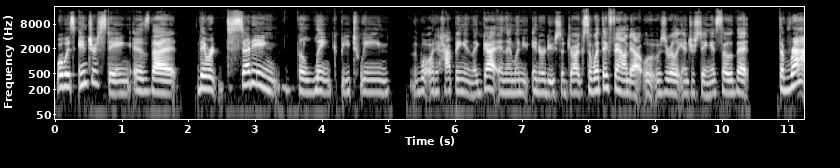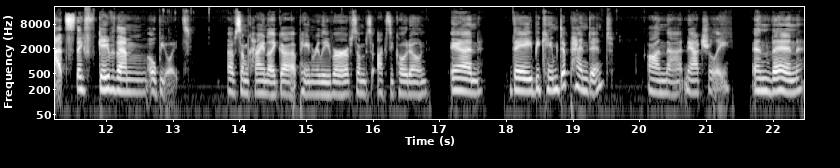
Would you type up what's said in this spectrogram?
what was interesting is that they were studying the link between what would happen in the gut and then when you introduce a drug. So what they found out, what was really interesting, is so that the rats they gave them opioids of some kind, like a pain reliever, of some oxycodone, and they became dependent on that naturally. And then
